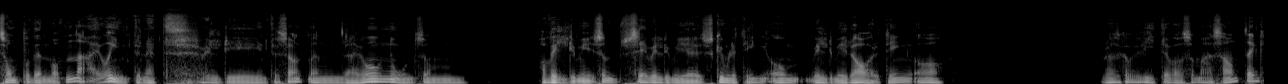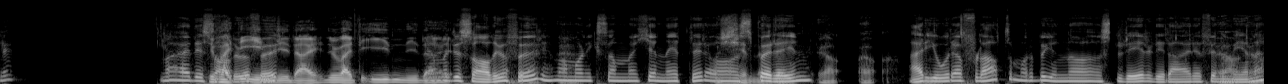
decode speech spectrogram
sånn på den måten er jo internett veldig interessant, men det er jo noen som har veldig mye, som ser veldig mye skumle ting og veldig mye rare ting. og Hvordan skal vi vite hva som er sant, egentlig? Nei, det Du sa veit du jo før. deg. Du veit inni deg. Ja, men du sa det jo før. Man må liksom kjenne etter og kjenne spørre inn. Ja, ja. Er jorda flat, så må du begynne å studere de der fenomenene.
